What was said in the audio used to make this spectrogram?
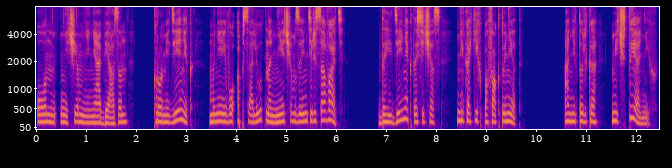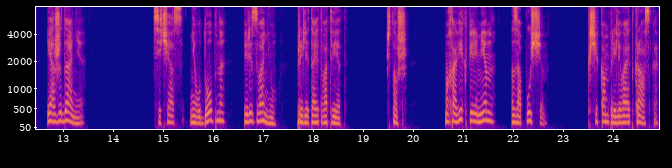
Он ничем мне не обязан. Кроме денег, мне его абсолютно нечем заинтересовать. Да и денег-то сейчас никаких по факту нет. Они только мечты о них и ожидания. Сейчас неудобно, перезвоню, прилетает в ответ. Что ж, маховик перемен запущен. К щекам приливает краска.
